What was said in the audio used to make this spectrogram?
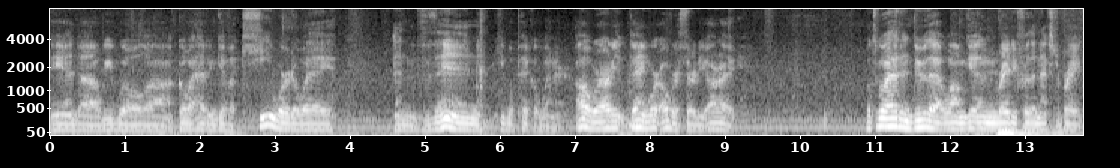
and uh, we will uh, go ahead and give a keyword away And then he will pick a winner. Oh, we're already, dang, we're over 30. All right. Let's go ahead and do that while I'm getting ready for the next break.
